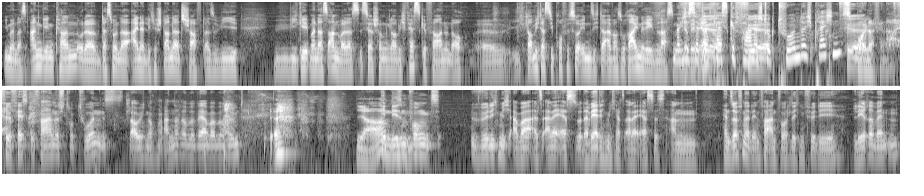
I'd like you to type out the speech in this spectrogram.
wie man das angehen kann? Oder dass man da einheitliche Standards schafft? Also wie, wie geht man das an? Weil das ist ja schon, glaube ich, festgefahren. Und auch, äh, ich glaube nicht, dass die ProfessorInnen sich da einfach so reinreden lassen. Möchtest du. Für- festgefahrene für- Strukturen durchbrechen? Für, Spoiler für nachher. Für festgefahrene Strukturen ist, glaube ich, noch ein anderer Bewerber berühmt. Ja. In diesem Punkt würde ich mich aber als allererstes oder werde ich mich als allererstes an Herrn Söffner, den Verantwortlichen für die Lehre, wenden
